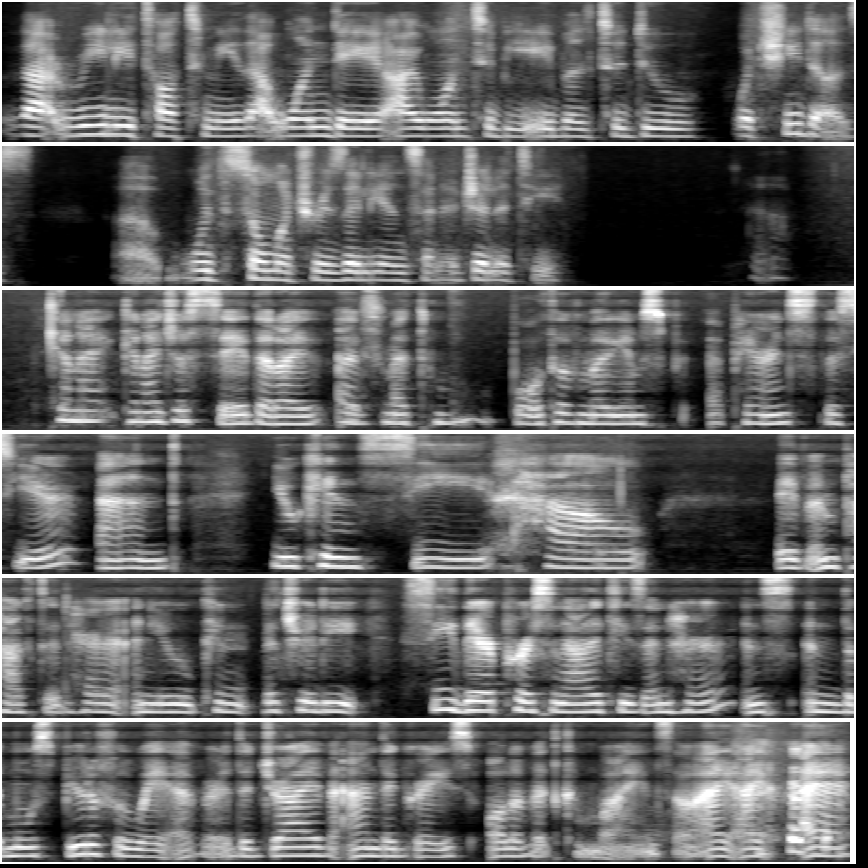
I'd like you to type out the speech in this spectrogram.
that really taught me that one day I want to be able to do what she does uh, with so much resilience and agility. Yeah. Can I can I just say that I I've met both of Maryam's parents this year, and you can see how they've impacted her and you can literally see their personalities in her in, in the most beautiful way ever. The drive and the grace all of it combined. So i i i,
